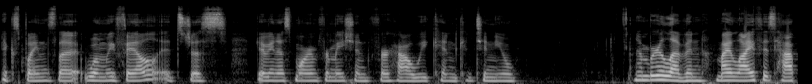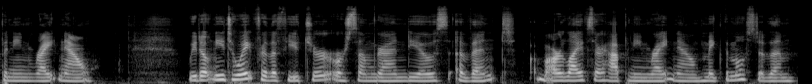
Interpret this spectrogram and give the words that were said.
explains that when we fail, it's just giving us more information for how we can continue. Number 11, my life is happening right now. We don't need to wait for the future or some grandiose event. Our lives are happening right now. Make the most of them.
